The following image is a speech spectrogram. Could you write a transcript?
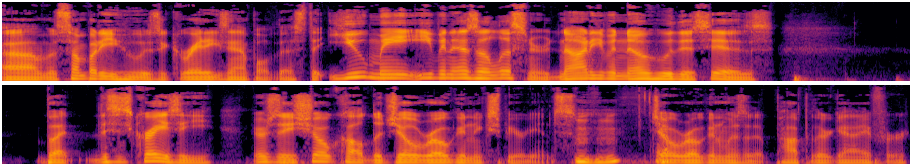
Um, somebody who is a great example of this that you may even as a listener not even know who this is, but this is crazy. There's a show called The Joe Rogan Experience. Mm-hmm. Joe Rogan was a popular guy for.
